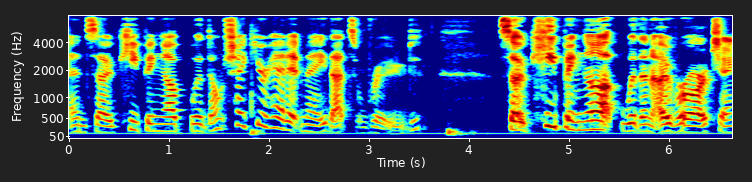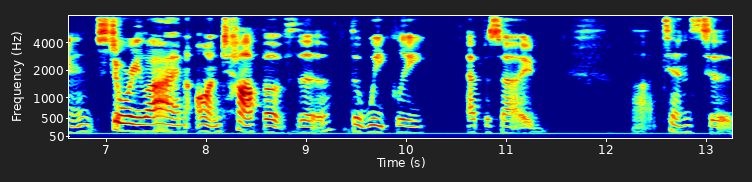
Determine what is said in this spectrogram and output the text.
And so keeping up with, don't shake your head at me, that's rude. So keeping up with an overarching storyline on top of the the weekly episode uh, tends to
